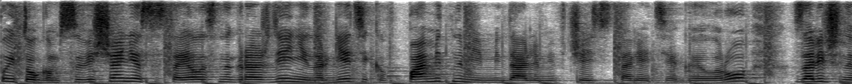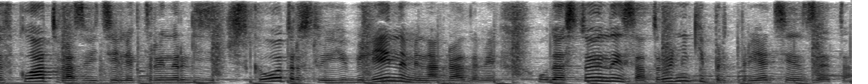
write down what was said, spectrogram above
По итогам совещания состоялось награждение энергетиков памятными медалями в честь столетия ГЛРО за личный вклад в развитие электроэнергетической отрасли юбилейными наградами удостоенные сотрудники предприятия «Зета».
